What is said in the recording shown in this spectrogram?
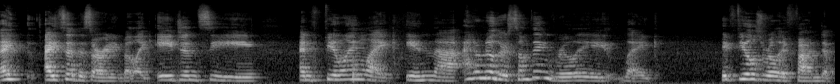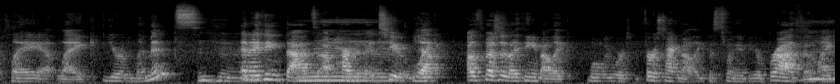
I I said this already, but like agency and feeling like in that I don't know. There's something really like. It feels really fun to play at like your limits, and I think that's a part of it too. Mm, Like especially like thinking about like when we were first talking about like the swing of your breath and like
